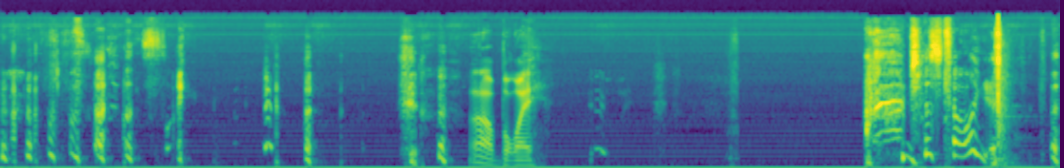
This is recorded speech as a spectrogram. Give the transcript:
oh boy. I'm just telling you.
